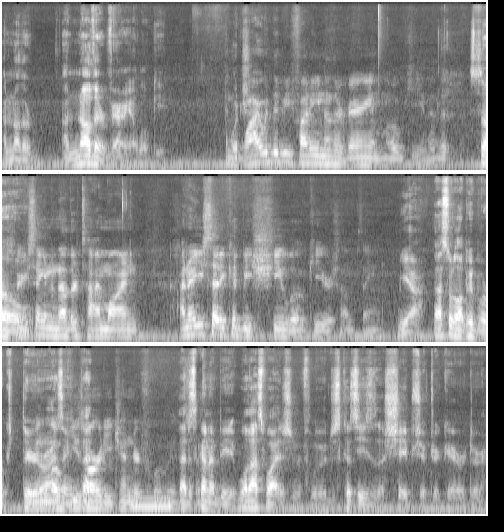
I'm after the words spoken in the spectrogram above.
another, another variant of Loki. And Which- why would they be fighting another variant Loki? That it- So- you're saying another timeline? I know you said it could be she Loki or something. Yeah, that's what a lot of people are I mean, theorizing. Loki's that- already gender fluid. That it's so- gonna be well. That's why it's gender fluid, just because he's a shapeshifter character.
